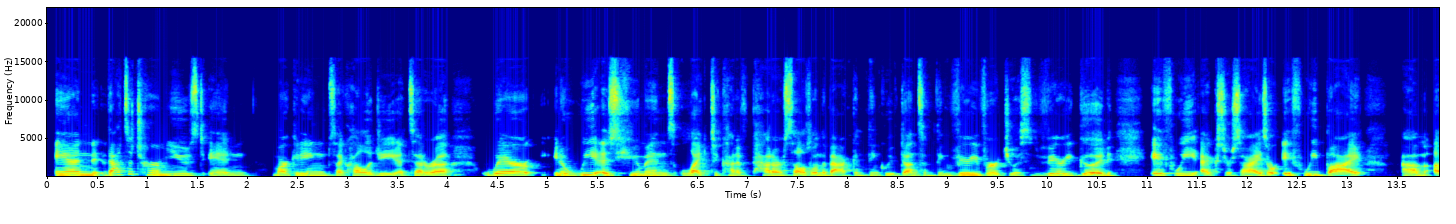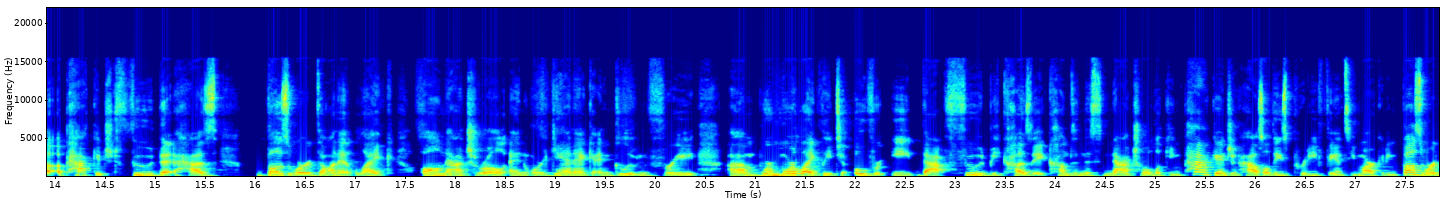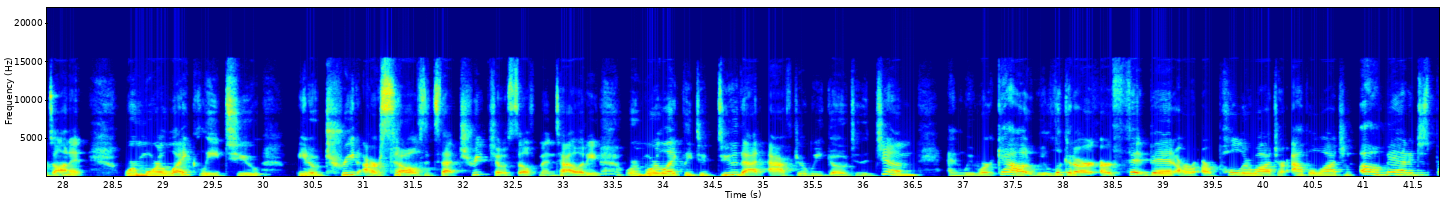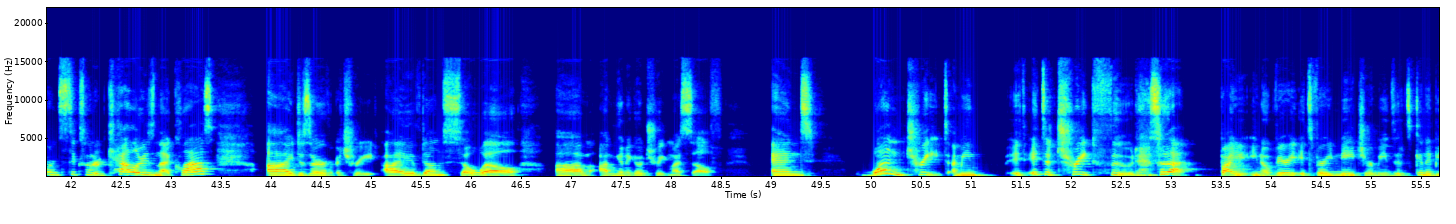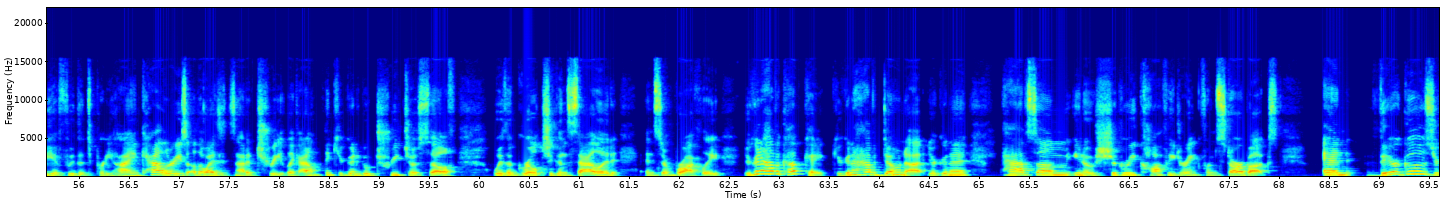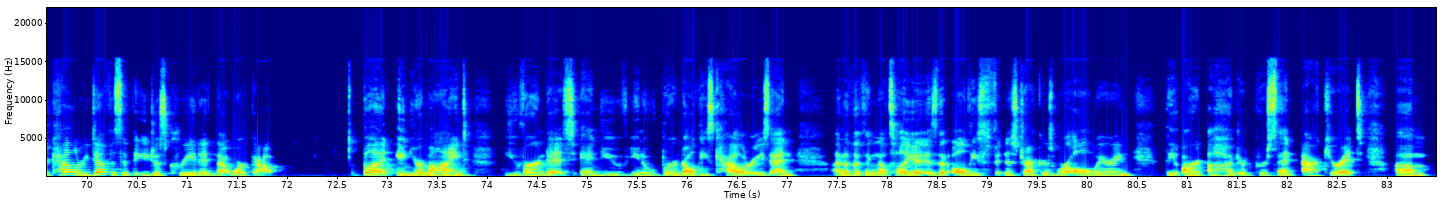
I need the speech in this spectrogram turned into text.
And that's a term used in marketing psychology etc where you know we as humans like to kind of pat ourselves on the back and think we've done something very virtuous very good if we exercise or if we buy um, a, a packaged food that has buzzwords on it like all natural and organic and gluten free. Um, we're more likely to overeat that food because it comes in this natural looking package and has all these pretty fancy marketing buzzwords on it. We're more likely to you know treat ourselves it's that treat yourself mentality. We're more likely to do that after we go to the gym and we work out we look at our, our fitbit our, our polar watch our apple watch and oh man i just burned 600 calories in that class. I deserve a treat. I have done so well. Um, i'm going to go treat myself. And one treat i mean it, it's a treat food. So that by you know very its very nature means it's going to be a food that's pretty high in calories otherwise it's not a treat. Like i don't think you're going to go treat yourself with a grilled chicken salad and some broccoli. You're going to have a cupcake you're going to have a donut you're going to have some you know sugary coffee drink from starbucks. And there goes your calorie deficit that you just created in that workout. But in your mind you've earned it and you've you know burned all these calories. And another thing i'll tell you is that all these fitness trackers we're all wearing they aren't 100% accurate um,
